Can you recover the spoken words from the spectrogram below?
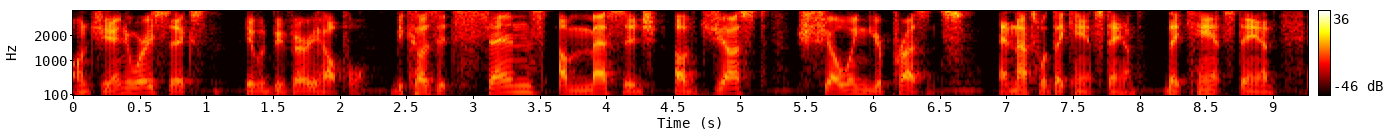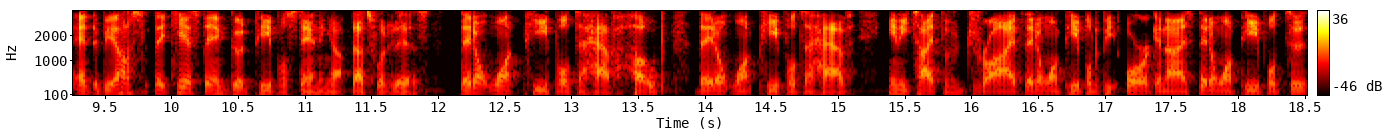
on January 6th, it would be very helpful because it sends a message of just showing your presence. And that's what they can't stand. They can't stand. And to be honest, they can't stand good people standing up. That's what it is. They don't want people to have hope. They don't want people to have any type of drive. They don't want people to be organized. They don't want people to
